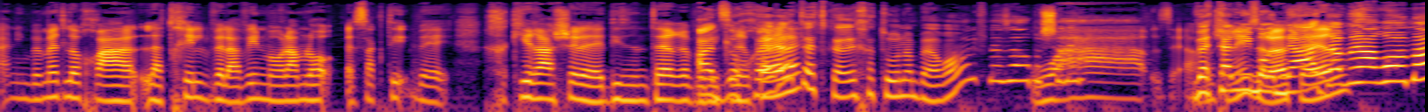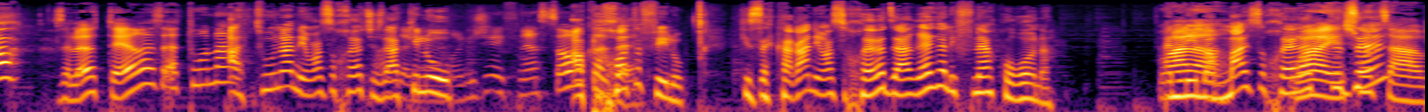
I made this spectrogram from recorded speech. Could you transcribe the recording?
אני באמת לא יכולה להתחיל ולהבין, מעולם לא עסקתי בחקירה של דיזנטריה את ומקרים כאלה. זוכרת את כריך אטונה בארומה לפני איזה ארבע שנים? וואו, זה ארבע ואת שנים, זה לא הלימונדה יותר? מארומה? זה לא יותר אתונה? אתונה, אני ממש זוכרת שזה מה היה זה, כאילו... מרגיש לי לפני עשור כזה. הפחות אפילו. כי זה קרה, אני ממש זוכרת, זה היה רגע לפני הקורונה. אני וואלה. ממש זוכרת וואי, את יש זה. מצב.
